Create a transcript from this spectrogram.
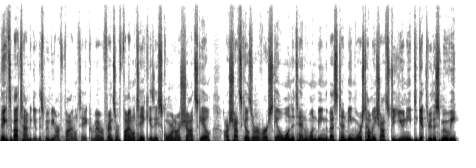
think it's about time to give this movie our final take. Remember, friends, our final take is a score on our shot scale. Our shot scale is a reverse scale 1 to 10, 1 being the best, 10 being the worst. How many shots do you need to get through this movie?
